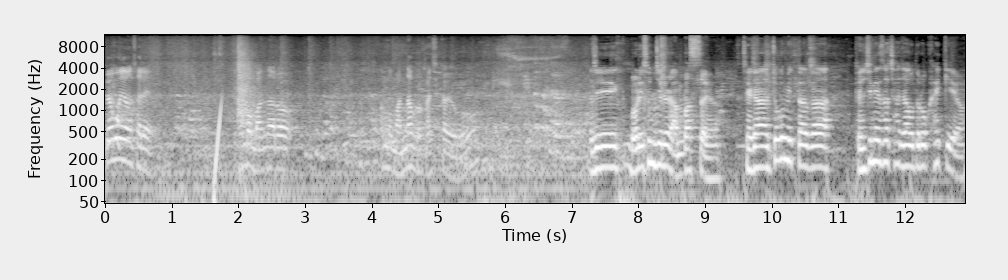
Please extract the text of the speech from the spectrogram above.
병원이 형 차례 한번 만나러 한번 만나보러 가실까요? 아직 머리 손질을 안 봤어요. 제가 조금 있다가 변신해서 찾아오도록 할게요.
